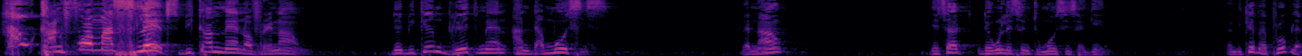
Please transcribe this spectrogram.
How can former slaves become men of renown? They became great men under Moses. But now, they said they won't listen to Moses again. And became a problem.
